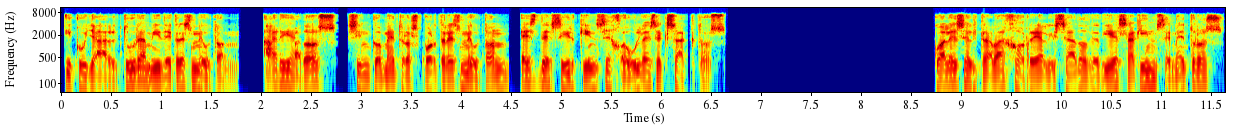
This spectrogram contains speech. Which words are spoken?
y cuya altura mide 3 newton. Área 2, 5 metros por 3 newton, es decir 15 joules exactos. ¿Cuál es el trabajo realizado de 10 a 15 metros?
